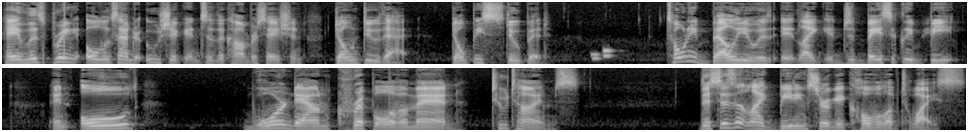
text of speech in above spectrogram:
hey, let's bring Alexander Usyk into the conversation. Don't do that. Don't be stupid. Tony Bellew is it like it just basically beat an old, worn down cripple of a man two times. This isn't like beating Sergey Kovalev twice.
